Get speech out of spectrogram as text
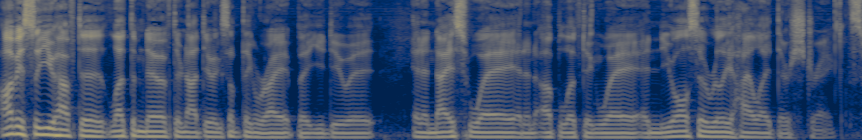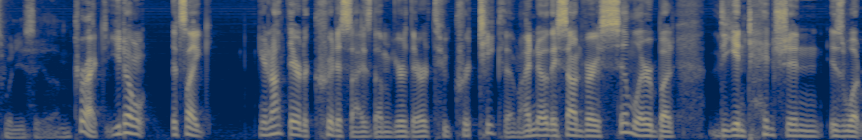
obviously you have to let them know if they're not doing something right, but you do it in a nice way and an uplifting way and you also really highlight their strengths when you see them. Correct. You don't it's like you're not there to criticize them you're there to critique them i know they sound very similar but the intention is what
